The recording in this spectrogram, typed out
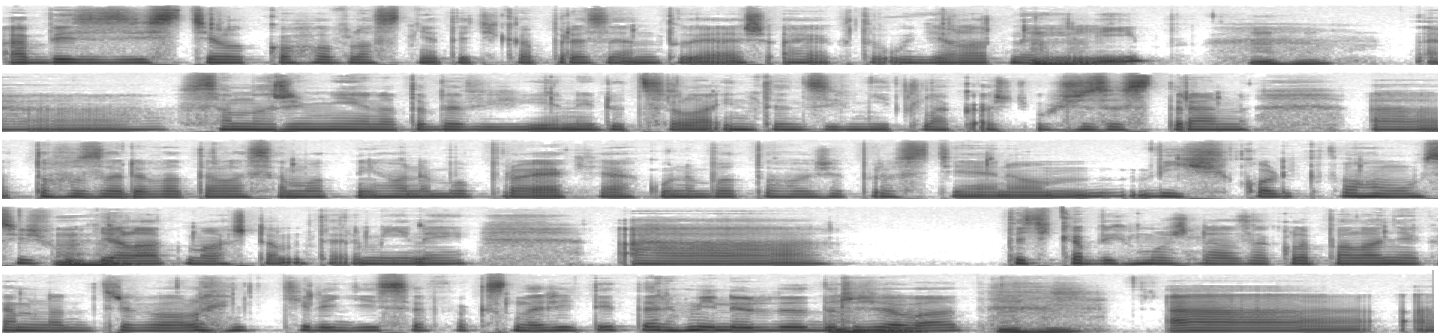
aby zjistil, koho vlastně teďka prezentuješ a jak to udělat mhm. nejlíp. Hmm. A samozřejmě je na tebe vyvíjený docela intenzivní tlak až už ze stran toho zadavatele samotného nebo projektáku nebo toho, že prostě jenom víš, kolik toho musíš mm-hmm. udělat, máš tam termíny a teďka bych možná zaklepala někam nad dřevo, ale ti lidi se fakt snaží ty termíny dodržovat. Mm-hmm. A, a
